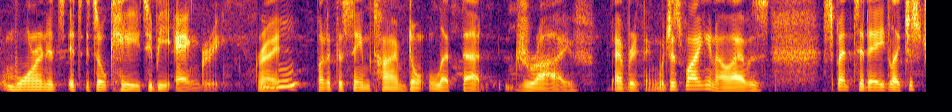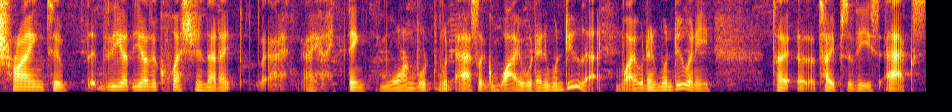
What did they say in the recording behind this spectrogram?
Warren. It's it's it's okay to be angry, right? Mm-hmm. But at the same time, don't let that drive everything. Which is why you know I was spent today like just trying to the the other question that I I, I think Warren would, would ask like why would anyone do that? Why would anyone do any ty- uh, types of these acts?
